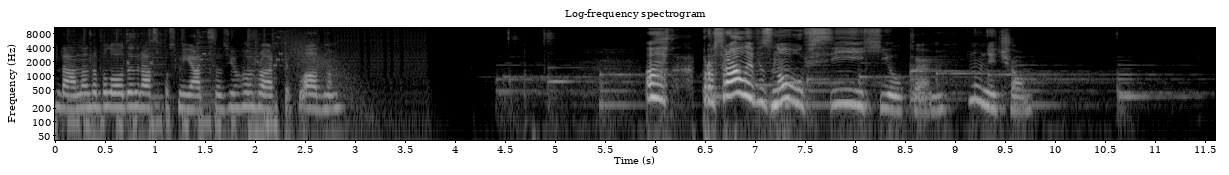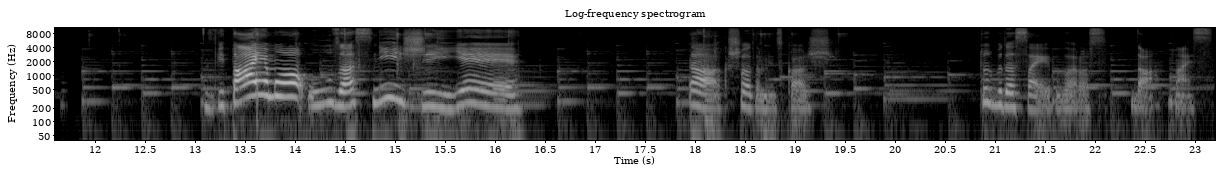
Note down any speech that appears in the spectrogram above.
Да, треба було один раз посміятися з його жартів, ладно. Ах, просрали знову всі хілки. Ну нічого. Вітаємо у засніжжі! Є! Так, що ти мені скажеш? Тут буде сейв зараз. Да, найс.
